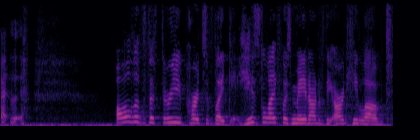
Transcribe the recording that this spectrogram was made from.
uh, all of the three parts of like his life was made out of the art he loved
